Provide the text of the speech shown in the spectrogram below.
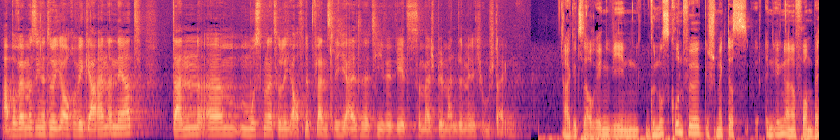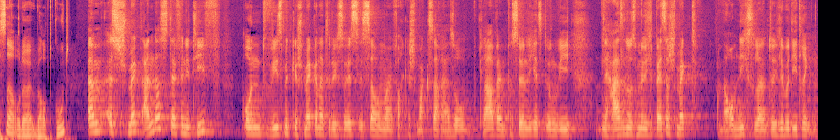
Aber wenn man sich natürlich auch vegan ernährt, dann ähm, muss man natürlich auf eine pflanzliche Alternative wie jetzt zum Beispiel Mandelmilch umsteigen. Ah, Gibt es da auch irgendwie einen Genussgrund für? Schmeckt das in irgendeiner Form besser oder überhaupt gut? Ähm, es schmeckt anders, definitiv. Und wie es mit Geschmäckern natürlich so ist, ist es auch immer einfach Geschmackssache. Also klar, wenn persönlich jetzt irgendwie eine Haselnussmilch besser schmeckt, warum nicht? Soll er natürlich lieber die trinken.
